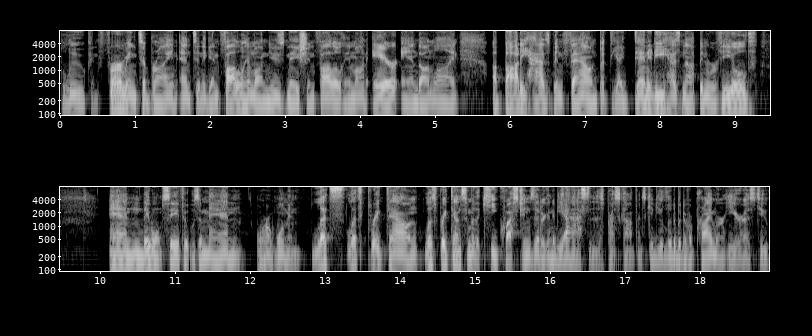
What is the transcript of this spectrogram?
Blue, confirming to Brian Entin. Again, follow him on News Nation, follow him on air and online. A body has been found, but the identity has not been revealed and they won't say if it was a man or a woman. Let's let's break down let's break down some of the key questions that are going to be asked in this press conference. Give you a little bit of a primer here as to,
